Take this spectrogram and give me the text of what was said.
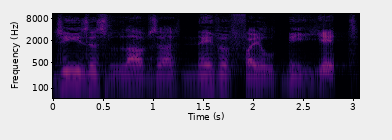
Jesus loves us, never failed me yet.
